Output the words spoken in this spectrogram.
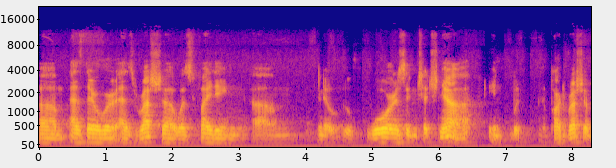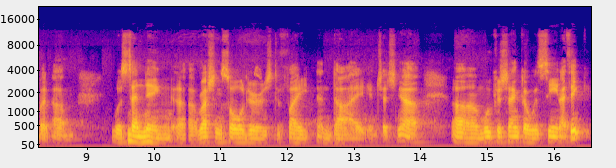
um, as there were, as Russia was fighting, um, you know, wars in Chechnya, in part of Russia, but um, was mm-hmm. sending uh, Russian soldiers to fight and die in Chechnya. Um, Lukashenko was seen, I think,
